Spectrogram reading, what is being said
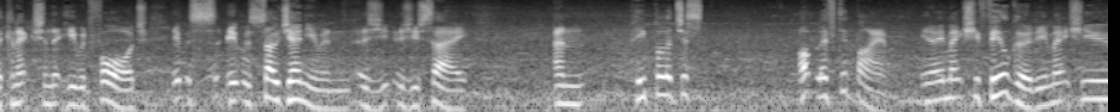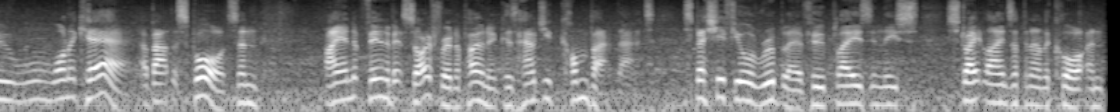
the connection that he would forge, it was it was so genuine, as you, as you say, and people are just uplifted by him. You know, he makes you feel good. He makes you want to care about the sports. And I end up feeling a bit sorry for an opponent because how do you combat that? Especially if you're Rublev, who plays in these straight lines up and down the court, and,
